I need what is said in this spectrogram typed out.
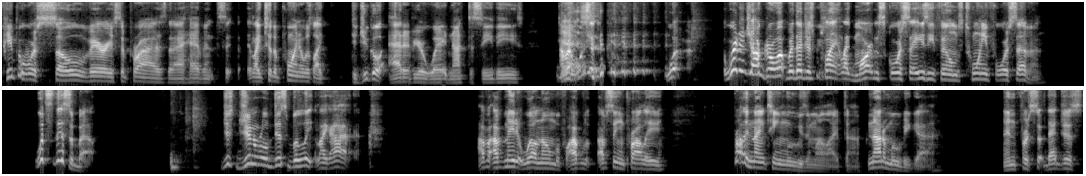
People were so very surprised that I haven't se- like to the point it was like, did you go out of your way not to see these? I'm like, what What where did y'all grow up where they're just playing like Martin Scorsese films 24-7? What's this about? Just general disbelief. Like I I've I've made it well known before. I've I've seen probably probably 19 movies in my lifetime. Not a movie guy. And for that just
